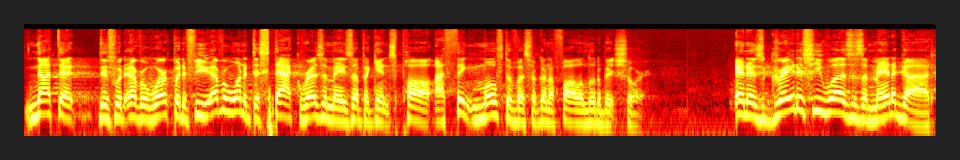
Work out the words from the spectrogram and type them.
not that this would ever work, but if you ever wanted to stack resumes up against Paul, I think most of us are going to fall a little bit short. And as great as he was as a man of God,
